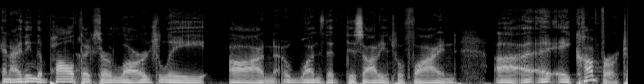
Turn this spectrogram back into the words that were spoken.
and I think the politics are largely on ones that this audience will find uh, a, a, comfort.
